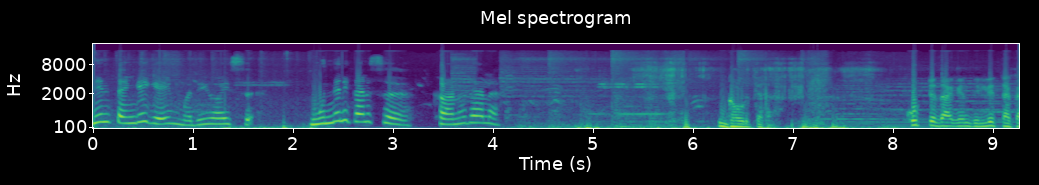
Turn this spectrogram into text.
ನಿನ್ ತಂಗಿಗೆ ಮದುವೆ ವಯಸ್ಸು. ಮುಂದಿನ ಕನಸು ಕಾಣುದಲ್ಲ ಗೌಡ್ತರ ಹುಟ್ಟಿದಾಗಿಂದ ಇಲ್ಲಿ ತಕ.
